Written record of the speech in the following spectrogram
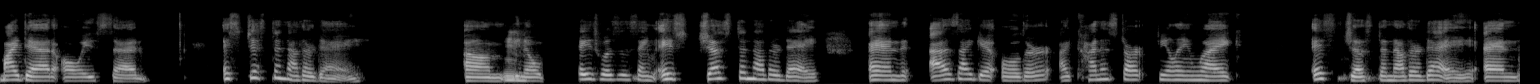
my dad always said, it's just another day. Um, mm. You know, age was the same. It's just another day. And as I get older, I kind of start feeling like it's just another day. And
